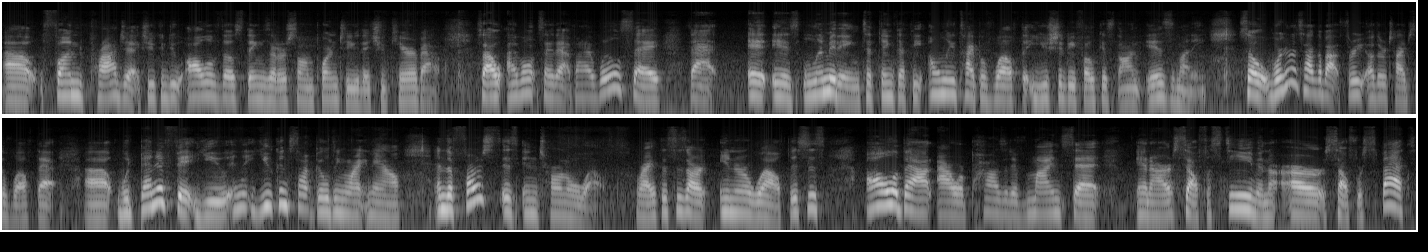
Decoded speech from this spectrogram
uh, fund projects. You can do all of those things that are so important to you that you care about. So I, I won't say that, but I will say that it is limiting to think that the only type of wealth that you should be focused on is money. So, we're going to talk about three other types of wealth that uh, would benefit you and that you can start building right now. And the first is internal wealth right? This is our inner wealth. This is all about our positive mindset and our self esteem and our self respect,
